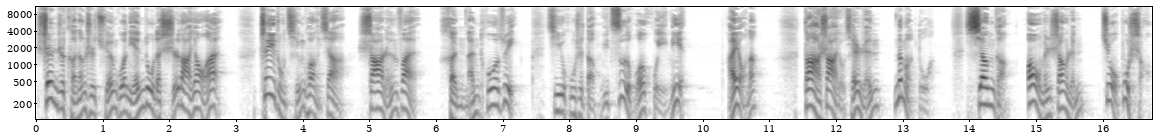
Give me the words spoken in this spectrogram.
甚至可能是全国年度的十大要案。这种情况下，杀人犯很难脱罪，几乎是等于自我毁灭。还有呢，大厦有钱人那么多，香港、澳门商人。就不少，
